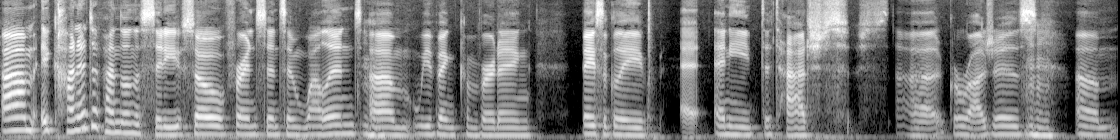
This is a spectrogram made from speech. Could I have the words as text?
Um, it kind of depends on the city. So, for instance, in Welland, Mm-hmm. um, we've been converting basically a- any detached uh, garages, Mm-hmm. um,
